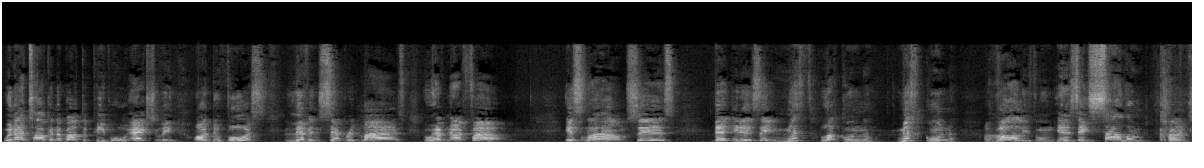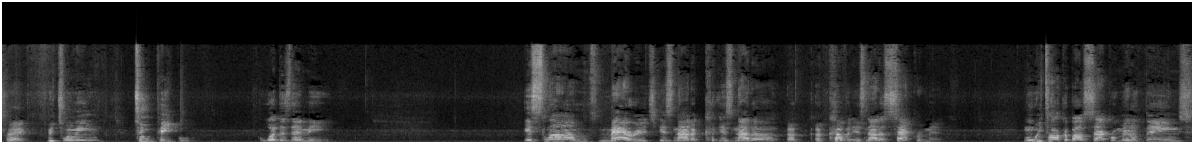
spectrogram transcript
We're not talking about the people who actually are divorced, living separate lives, who have not filed. Islam says that it is a mithlakun, mithkun ghalithun. It is a solemn contract between two people. What does that mean? Islam's marriage is not a is not a, a, a covenant, it's not a sacrament. When we talk about sacramental things,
